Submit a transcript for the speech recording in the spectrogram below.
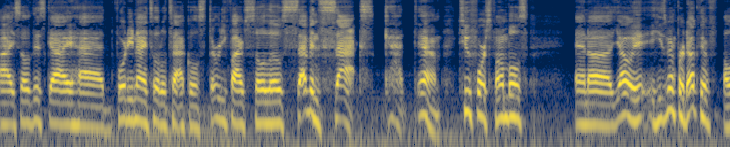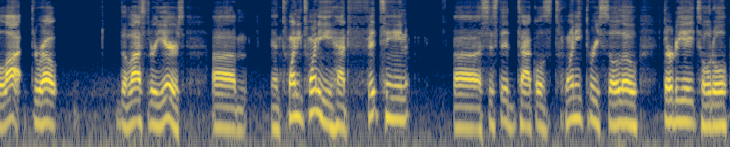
All right, so this guy had 49 total tackles, 35 solos, seven sacks. God damn, two forced fumbles, and uh, yo, he's been productive a lot throughout the last three years. Um, in 2020, he had 15 uh, assisted tackles, 23 solo, 38 total,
